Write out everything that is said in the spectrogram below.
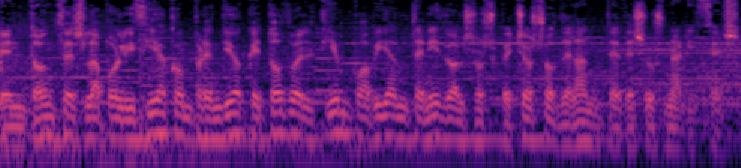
Entonces la policía comprendió que todo el tiempo habían tenido al sospechoso delante de sus narices.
